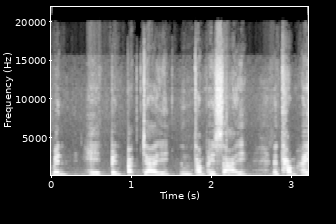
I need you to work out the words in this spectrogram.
เป็นเหตุเป็นปัจจัยทำให้สายทำให้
